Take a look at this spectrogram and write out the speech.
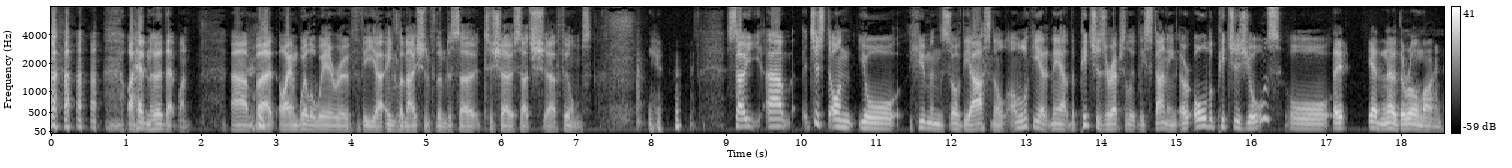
I hadn't heard that one. Uh, but I am well aware of the uh, inclination for them to so to show such uh, films. Yeah. So, um, just on your humans of the Arsenal, I'm looking at it now. The pictures are absolutely stunning. Are all the pictures yours, or they, yeah, no, they're all mine.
